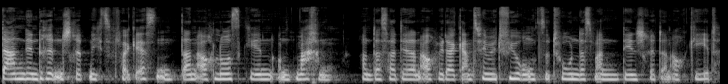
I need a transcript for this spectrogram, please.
dann den dritten Schritt nicht zu vergessen, dann auch losgehen und machen. Und das hat ja dann auch wieder ganz viel mit Führung zu tun, dass man den Schritt dann auch geht.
